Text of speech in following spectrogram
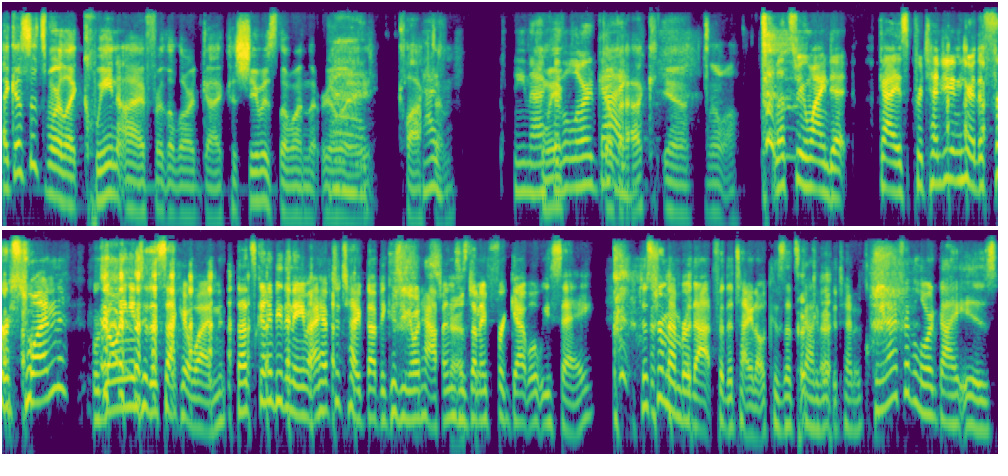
I guess it's more like Queen Eye for the Lord guy because she was the one that really God. clocked God, him. Clean eye Can for the Lord guy Go back. Yeah. Oh well. Let's rewind it. Guys, pretend you didn't hear the first one. We're going into the second one. That's going to be the name. I have to type that because you know what happens is Scratch then. I forget what we say. Just remember that for the title because that's got to be the title. Queen Eye for the Lord guy is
